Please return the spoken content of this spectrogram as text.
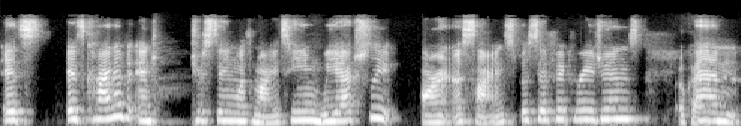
it's it's kind of interesting with my team we actually aren't assigned specific regions Okay. And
